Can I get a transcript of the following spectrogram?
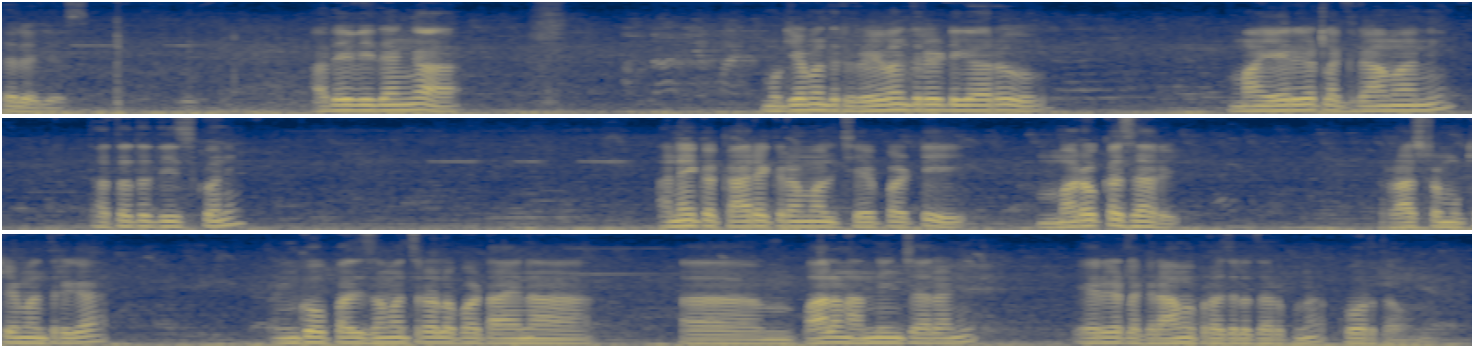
తెలియజేస్తాం. అదేవిధంగా ముఖ్యమంత్రి రేవంత్ రెడ్డి గారు మా ఏరుగట్ల గ్రామాన్ని దత్తత తీసుకొని అనేక కార్యక్రమాలు చేపట్టి మరొకసారి రాష్ట్ర ముఖ్యమంత్రిగా ఇంకో పది సంవత్సరాల పాటు ఆయన పాలన అందించాలని ఏరుగట్ల గ్రామ ప్రజల తరపున కోరుతా ఉన్నాను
